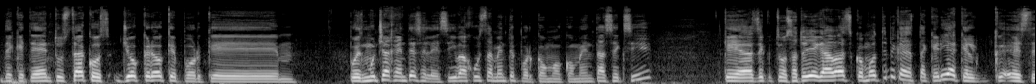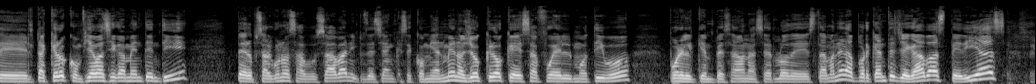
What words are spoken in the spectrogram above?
de que te den tus tacos. Yo creo que porque pues mucha gente se les iba justamente por como comenta Sexy. Que, o sea, tú llegabas como típica taquería, que el, este, el taquero confiaba ciegamente en ti, pero pues algunos abusaban y pues decían que se comían menos. Yo creo que ese fue el motivo por el que empezaron a hacerlo de esta manera, porque antes llegabas, pedías, Sí.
